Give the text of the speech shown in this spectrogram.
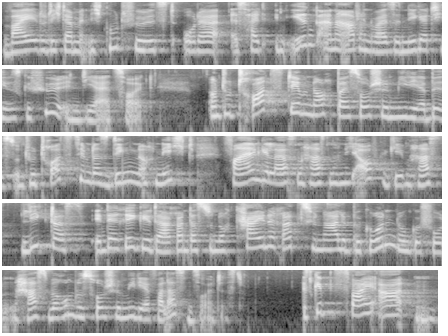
weil du dich damit nicht gut fühlst oder es halt in irgendeiner Art und Weise negatives Gefühl in dir erzeugt, und du trotzdem noch bei Social Media bist und du trotzdem das Ding noch nicht fallen gelassen hast, noch nicht aufgegeben hast, liegt das in der Regel daran, dass du noch keine rationale Begründung gefunden hast, warum du Social Media verlassen solltest. Es gibt zwei Arten,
